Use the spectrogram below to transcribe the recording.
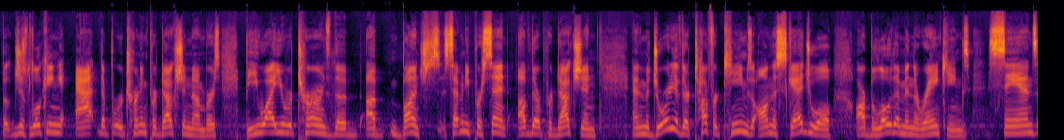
But just looking at the returning production numbers, BYU returns the a bunch, 70% of their production, and the majority of their tougher teams on the schedule are below them in the rankings. Sans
